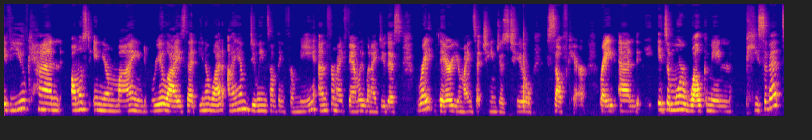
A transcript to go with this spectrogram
if you can almost in your mind realize that you know what? I am doing something for me and for my family when i do this right there your mindset changes to self-care right? And it's a more welcoming piece of it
